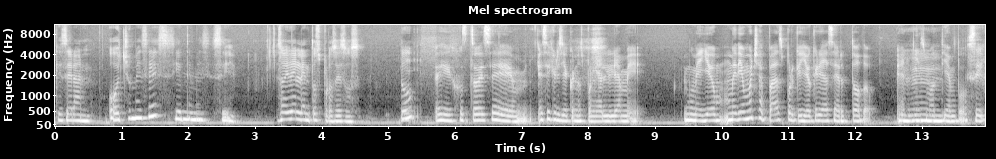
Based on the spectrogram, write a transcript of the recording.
¿qué serán? ¿Ocho meses? ¿Siete Mm. meses? Sí. Soy de lentos procesos. ¿Tú? Eh, justo ese, ese ejercicio que nos ponía Lilia me, me, dio, me dio mucha paz porque yo quería hacer todo al Mm, mismo tiempo. sí.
